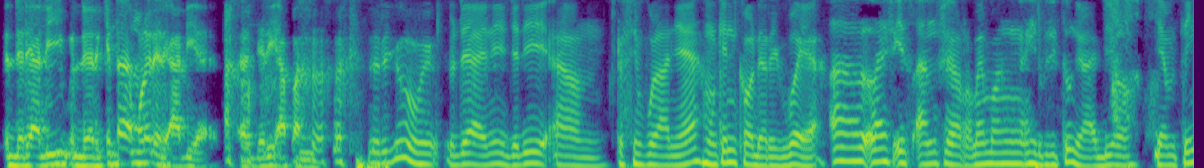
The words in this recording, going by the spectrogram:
dari Adi dari kita mulai dari Adi ya. Eh, jadi apa nih? Dari gue Udah ini jadi em, kesimpulannya Mungkin kalau dari gue ya eh, Life is unfair Memang hidup itu gak adil Yang penting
